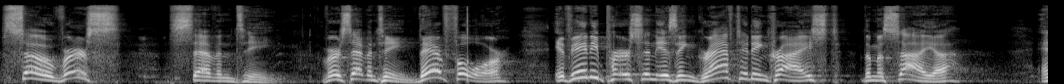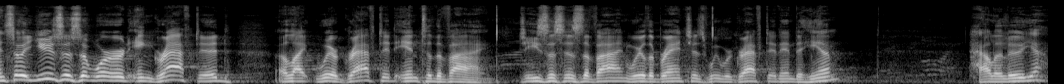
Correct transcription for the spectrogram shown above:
so verse 17. Verse 17, therefore, If any person is engrafted in Christ, the Messiah, and so it uses the word engrafted, uh, like we're grafted into the vine. Jesus is the vine, we're the branches, we were grafted into Him. Hallelujah.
